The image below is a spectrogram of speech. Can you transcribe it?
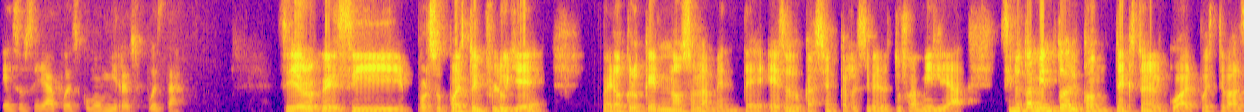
eso sería pues como mi respuesta. Sí, yo creo que sí, por supuesto, influye, pero creo que no solamente esa educación que recibes de tu familia, sino también todo el contexto en el cual pues te vas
